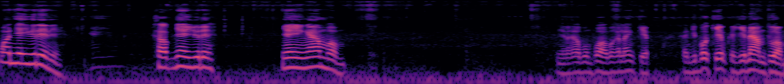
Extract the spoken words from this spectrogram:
ว่าใหญ่อยู่เด้นี่ครับใหญ่อยู่เด้ใหญ่งามผมนี่แหละครับผมพ่อเพิ่นกำลังเก็บ คันที่บ่เก็บก็สิน้ำท่วม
